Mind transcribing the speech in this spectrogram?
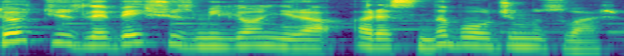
400 ile 500 milyon lira arasında borcumuz var.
